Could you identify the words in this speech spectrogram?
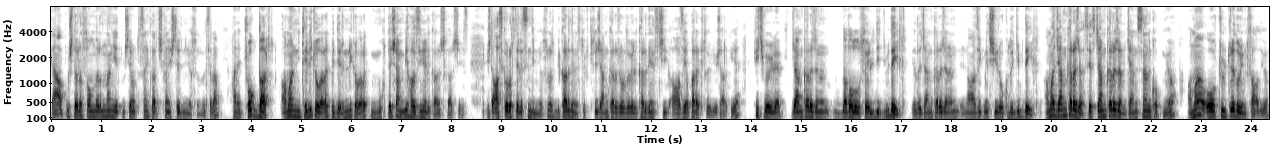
Yani 60'ların sonlarından 70'lerin ortasına kadar çıkan işleri dinliyorsunuz mesela. Hani çok dar ama nitelik olarak ve derinlik olarak muhteşem bir hazineyle karşı karşıyayız. İşte Ascaros Deresi'ni dinliyorsunuz. Bir Karadeniz türküsü. Cem Karaca orada böyle Karadeniz ağzı yaparak söylüyor şarkıyı. Hiç böyle Cem Karaca'nın Dadaloğlu söylediği gibi değil. Ya da Cem Karaca'nın Nazik Met şiiri okuduğu gibi değil. Ama Cem Karaca. Ses Cem Karaca'nın kendisinden de kopmuyor. Ama o kültüre doyum sağlıyor.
